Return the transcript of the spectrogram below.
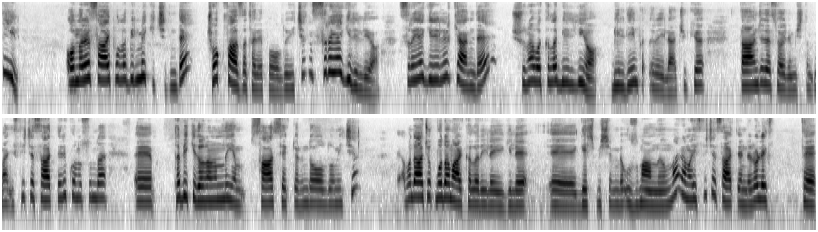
değil. Onlara sahip olabilmek için de çok fazla talep olduğu için sıraya giriliyor. Sıraya girilirken de şuna bakılabiliyor bildiğim kadarıyla. Çünkü daha önce de söylemiştim ben İsviçre saatleri konusunda e, tabii ki donanımlıyım saat sektöründe olduğum için. Ama daha çok moda markalarıyla ilgili e, geçmişim ve uzmanlığım var. Ama İsviçre saatlerinde Rolex'te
